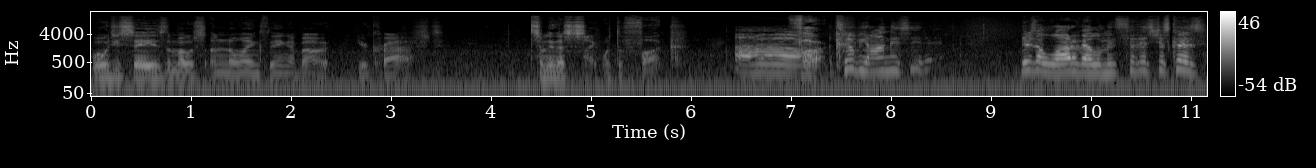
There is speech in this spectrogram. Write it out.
what would you say is the most annoying thing about your craft? Something that's just like, what the fuck? Uh, Fuck. To be honest, it, there's a lot of elements to this just because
